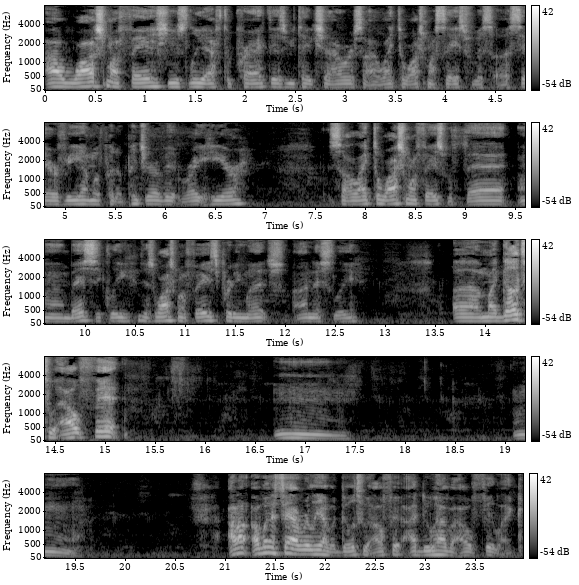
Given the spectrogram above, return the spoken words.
I wash my face usually after practice. We take showers, so I like to wash my face with uh, CeraVe. I'm gonna put a picture of it right here. So I like to wash my face with that. Um, basically, just wash my face pretty much, honestly. Uh, my go-to outfit. Mm. Mm. I don't. I wouldn't say I really have a go-to outfit. I do have an outfit like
